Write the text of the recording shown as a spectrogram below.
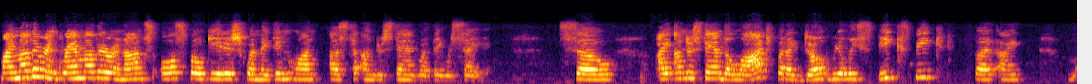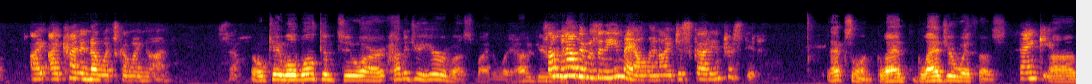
my mother and grandmother and aunts all spoke Yiddish when they didn't want us to understand what they were saying. So I understand a lot, but I don't really speak, speak, but I, I, I kind of know what's going on. So Okay, well, welcome to our, how did you hear of us, by the way? How did you? somehow there was an email and I just got interested. Excellent. Glad, glad you're with us. Thank you. Uh,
